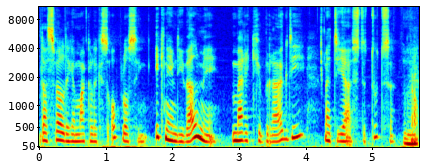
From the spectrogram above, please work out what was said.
Dat is wel de gemakkelijkste oplossing. Ik neem die wel mee, maar ik gebruik die met de juiste toetsen. Ja.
